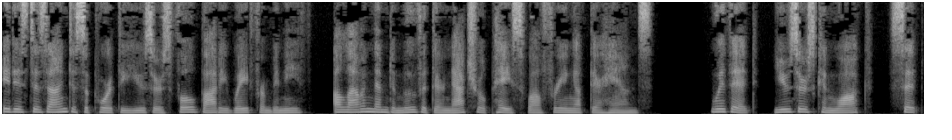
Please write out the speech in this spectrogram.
It is designed to support the user's full body weight from beneath, allowing them to move at their natural pace while freeing up their hands. With it, users can walk, sit,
